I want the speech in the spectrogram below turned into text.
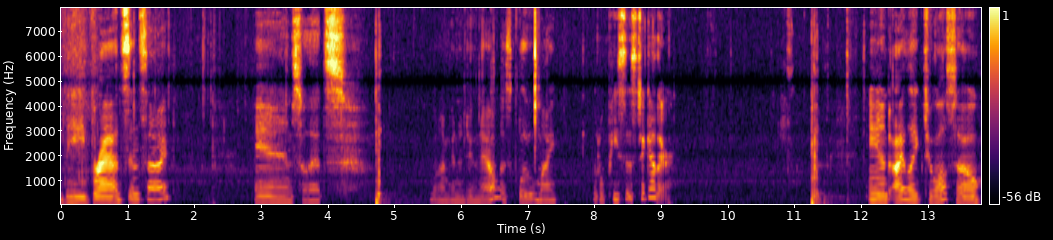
the brads inside. And so that's what I'm going to do now is glue my little pieces together. And I like to also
